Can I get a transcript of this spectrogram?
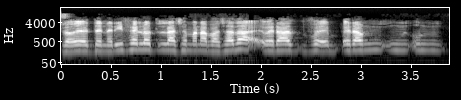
Lo de Tenerife lo- la semana pasada era, fue- era un, un- un-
